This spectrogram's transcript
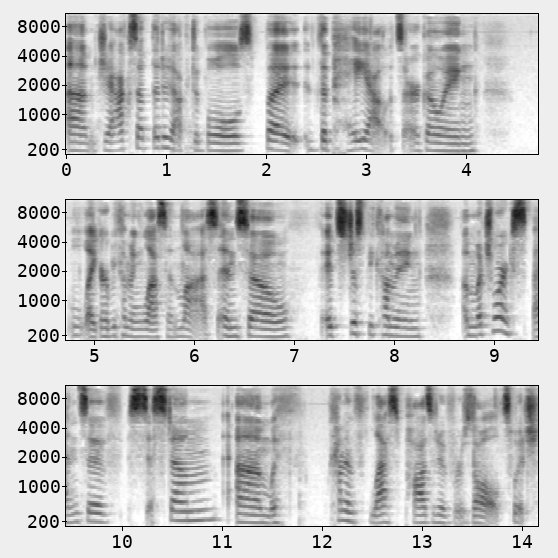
um, jacks up the deductibles, but the payouts are going like are becoming less and less. And so it's just becoming a much more expensive system um, with kind of less positive results, which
